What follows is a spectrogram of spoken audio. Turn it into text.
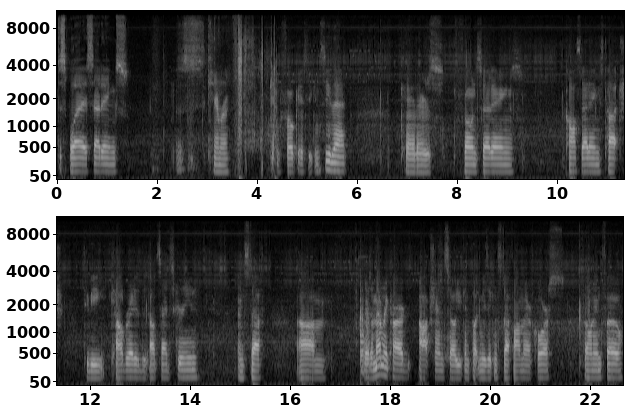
display settings, this camera getting focus, you can see that. Okay, there's phone settings, call settings, touch to be calibrated the outside screen and stuff. Um, there's a memory card option so you can put music and stuff on there of course. Phone info.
